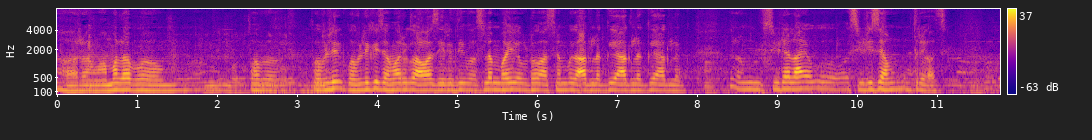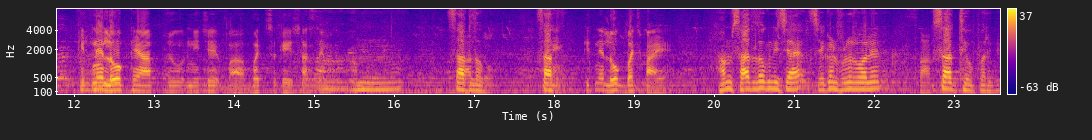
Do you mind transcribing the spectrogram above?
और आम्हाला पब- पब्लिक पब्लिक ही हमारे को आवाज़ दे रही थी असलम भाई उठो असलम भाई आग लग गई आग लग गई आग लग गई. फिर हम सीढ़िया लाए वो सीढ़ी से हम उतरे से कितने लोग थे आप जो नीचे बच सके इस रास्ते में? हम सात लोग। सात। कितने लोग बच पाए? हम सात लोग नीचे आए। सेकंड फ्लोर वाले सात। थे ऊपर भी।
